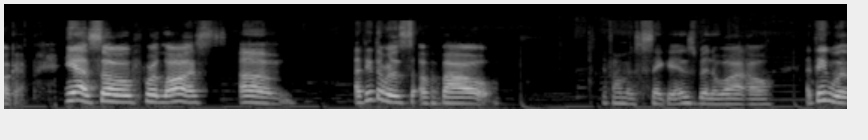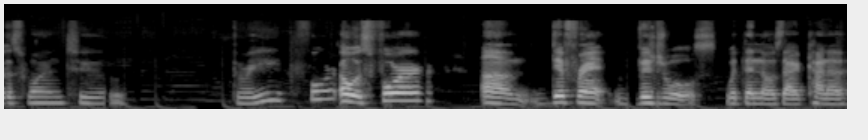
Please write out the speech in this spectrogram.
Okay. Yeah. So for Lost, um, I think there was about, if I'm mistaken, it's been a while. I think it was one, two, three, four. Oh, it was four um different visuals within those that kind of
